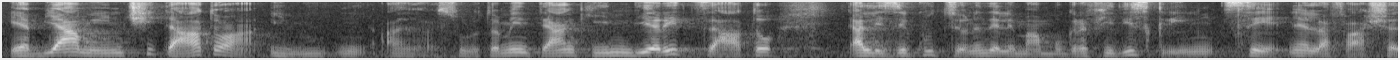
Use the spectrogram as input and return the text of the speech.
e abbiamo incitato, a, in, assolutamente anche indirizzato all'esecuzione delle mammografie di screening se nella fascia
